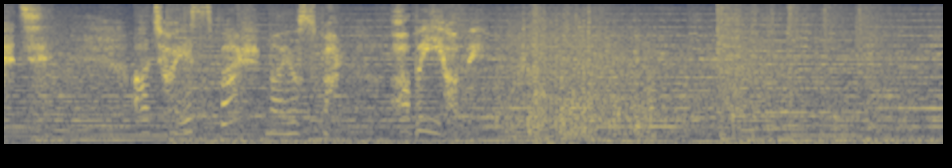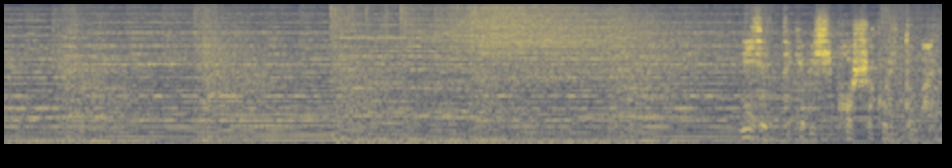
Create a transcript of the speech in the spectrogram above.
গেছে। আজ হয় এসপার নয় ওসপার হবেই হবে। নিজের থেকে বেশি ভরসা করি তোমায়।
